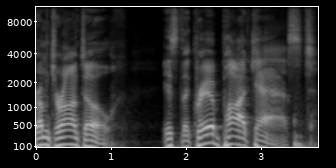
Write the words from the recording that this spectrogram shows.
from Toronto. It's the Crib Podcast.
